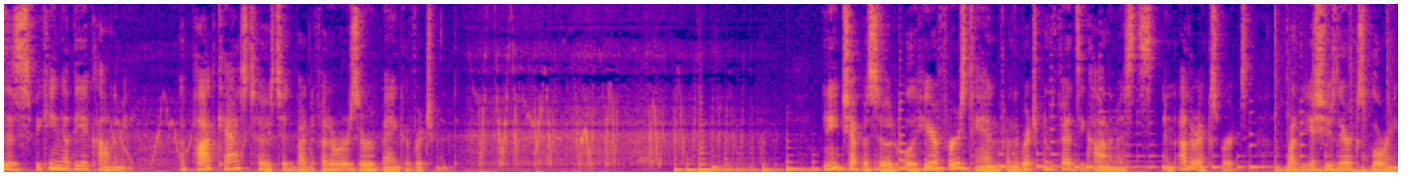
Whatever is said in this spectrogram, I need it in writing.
is Speaking of the Economy, a podcast hosted by the Federal Reserve Bank of Richmond. In each episode, we'll hear firsthand from the Richmond Fed's economists and other experts about the issues they're exploring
